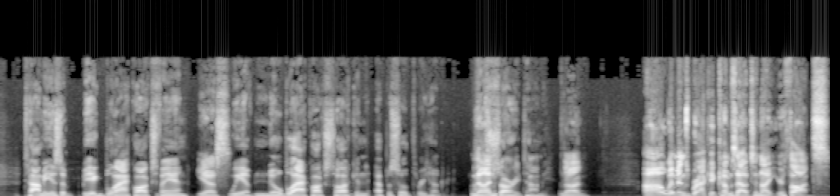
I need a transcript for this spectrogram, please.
Tommy is a big Blackhawks fan. yes. We have no Blackhawks talk in episode 300. I'm None? sorry, Tommy. None. Uh, women's bracket comes out tonight. Your thoughts?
